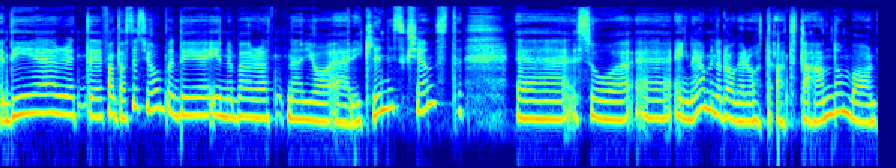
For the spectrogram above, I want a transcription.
det är ett eh, fantastiskt jobb. Det innebär att när jag är i klinisk tjänst eh, så ägnar jag mina dagar åt att ta hand om barn.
